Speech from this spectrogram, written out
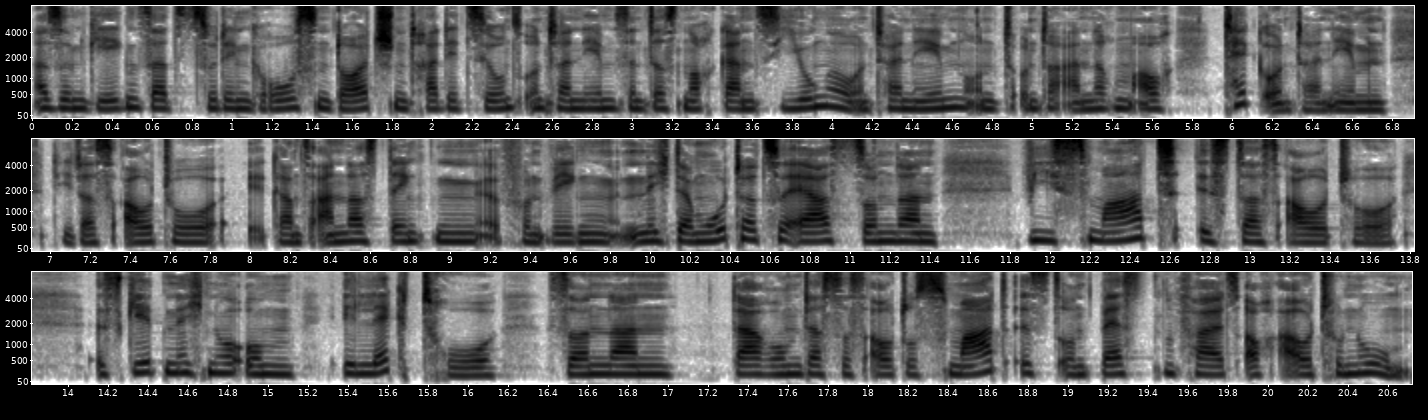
Also im Gegensatz zu den großen deutschen Traditionsunternehmen sind das noch ganz junge Unternehmen und unter anderem auch Tech-Unternehmen, die das Auto ganz anders denken. Von wegen nicht der Motor zuerst, sondern wie smart ist das Auto? Es geht nicht nur um Elektro, sondern darum, dass das Auto smart ist und bestenfalls auch autonom.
